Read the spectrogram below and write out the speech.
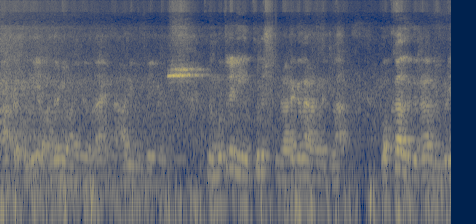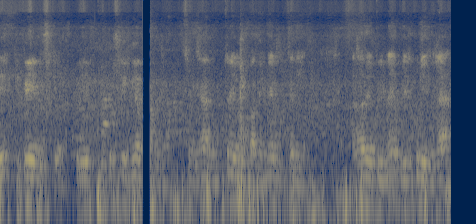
மாற்றக்கூடிய வல்லமை வாய்ந்தது தான் இந்த ஆதி முத்திரைகள் இந்த முத்திரை நீங்கள் பிடிச்சிட்டு நடக்கலாம் நடந்துக்கலாம். உட்காந்துருக்கலாம் இப்படி கை வச்சுட்டு இப்படி பிடிச்சிங்களே பார்க்கலாம் சரிங்களா? அந்த முத்திரை பார்த்தீங்கன்னா இப்படி தெரியும். அதாவது எப்படின்னா இப்படி இருக்கக்கூடியதில்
